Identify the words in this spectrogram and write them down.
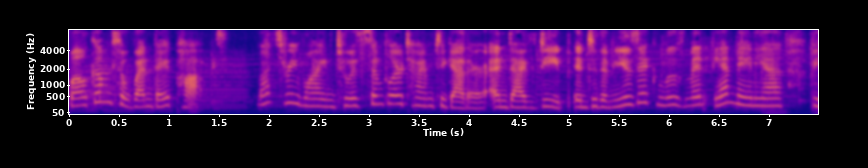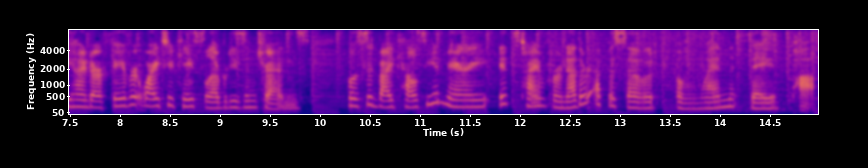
Welcome to When They Popped. Let's rewind to a simpler time together and dive deep into the music, movement, and mania behind our favorite Y2K celebrities and trends. Hosted by Kelsey and Mary, it's time for another episode of When They Popped.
